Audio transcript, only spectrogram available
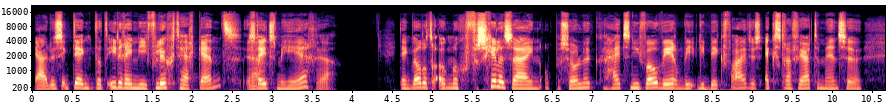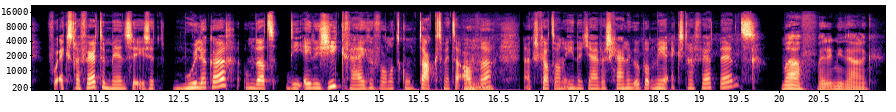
ja, dus ik denk dat iedereen die vlucht herkent, Ja. steeds meer. ja. Ik denk wel dat er ook nog verschillen zijn op persoonlijkheidsniveau. Weer die Big Five, dus extraverte mensen. Voor extraverte mensen is het moeilijker, omdat die energie krijgen van het contact met de Mhm. ander. Nou, ik schat dan in dat jij waarschijnlijk ook wat meer extravert bent. Nou, weet ik niet eigenlijk.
